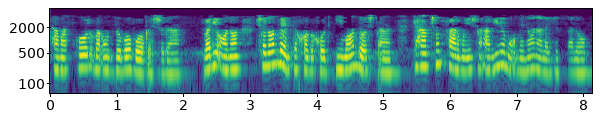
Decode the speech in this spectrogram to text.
تمسخر و انزوا واقع شدند ولی آنان چنان به انتخاب خود ایمان داشتند که همچون فرمایش امیر مؤمنان علیه السلام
